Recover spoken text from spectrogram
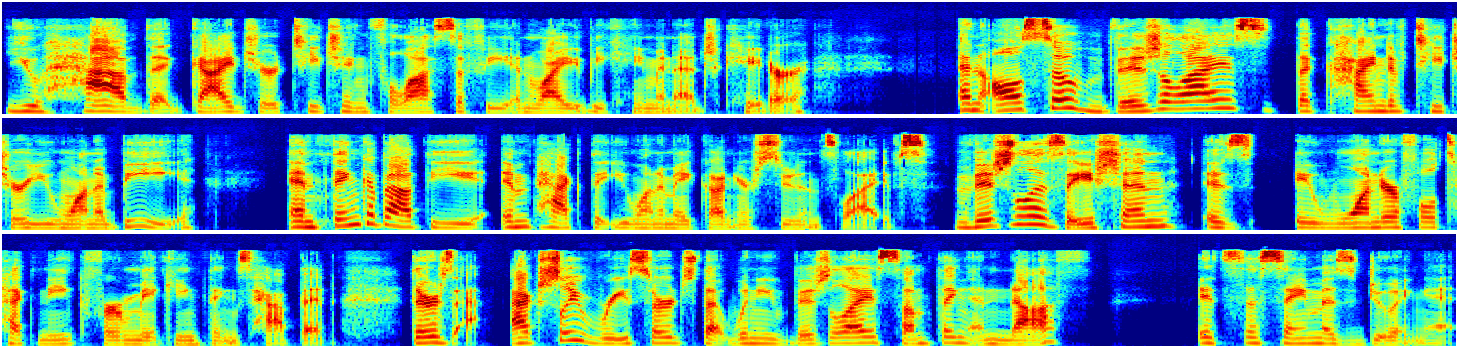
you have that guide your teaching philosophy and why you became an educator. And also visualize the kind of teacher you want to be and think about the impact that you want to make on your students' lives. Visualization is a wonderful technique for making things happen. There's actually research that when you visualize something enough, it's the same as doing it.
